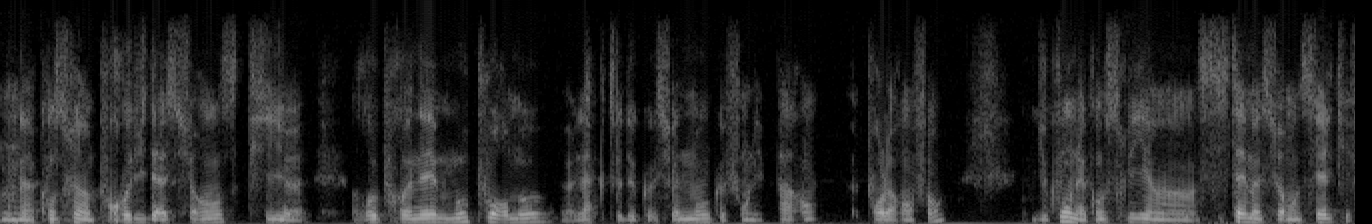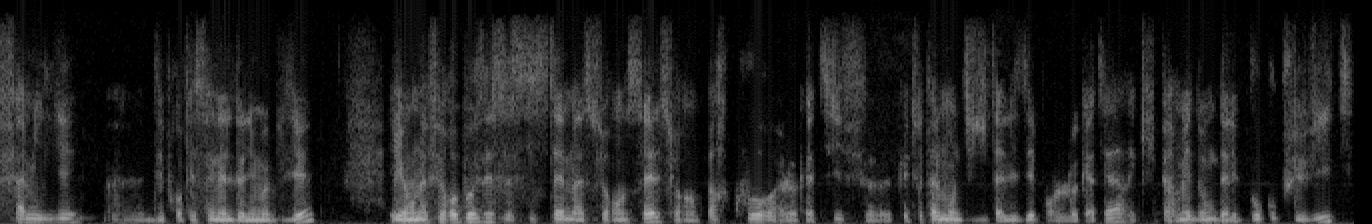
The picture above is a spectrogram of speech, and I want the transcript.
On a construit un produit d'assurance qui euh, reprenait mot pour mot euh, l'acte de cautionnement que font les parents pour leurs enfants. Du coup, on a construit un système assurantiel qui est familier des professionnels de l'immobilier. Et on a fait reposer ce système assurantiel sur un parcours locatif qui est totalement digitalisé pour le locataire et qui permet donc d'aller beaucoup plus vite,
